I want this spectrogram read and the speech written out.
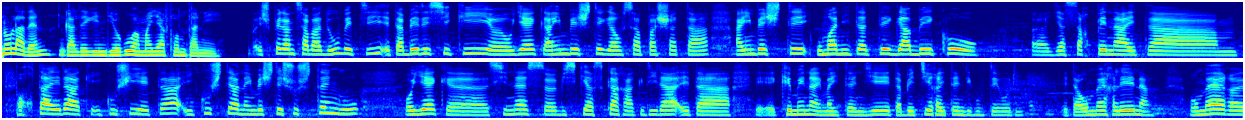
Nola den, galdegin diogu Amaia Fontani. Esperantza badu beti eta bereziki eh, horiek hainbeste gauza pasata, hainbeste humanitate gabeko jazarpena eta um, portaerak ikusi eta ikustean hainbeste sustengu Oiek uh, zinez uh, bizki azkarrak dira eta kemena emaiten die eta beti raiten digute hori. Eta Omer lehena. Omer uh,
